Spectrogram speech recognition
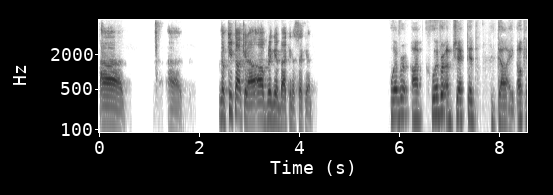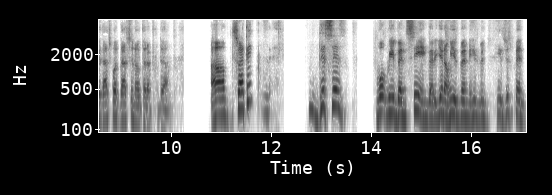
Uh, uh, no, keep talking. I'll, I'll bring it back in a second. whoever uh, whoever objected died. Okay, that's what that's the note that I put down. Um, so I think this is what we've been seeing that you know he's been he's been he's just been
